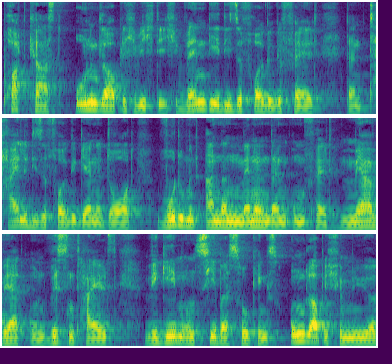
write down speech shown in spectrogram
Podcast unglaublich wichtig. Wenn dir diese Folge gefällt, dann teile diese Folge gerne dort, wo du mit anderen Männern in deinem Umfeld Mehrwert und Wissen teilst. Wir geben uns hier bei Soul Kings unglaublich viel Mühe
